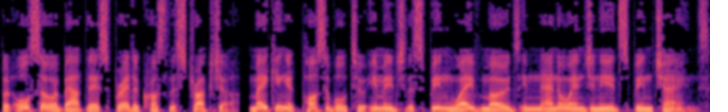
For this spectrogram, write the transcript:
but also about their spread across the structure, making it possible to image the spin wave modes in nanoengineered spin chains.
